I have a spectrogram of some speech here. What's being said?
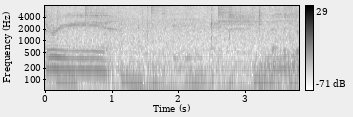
three. We go.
